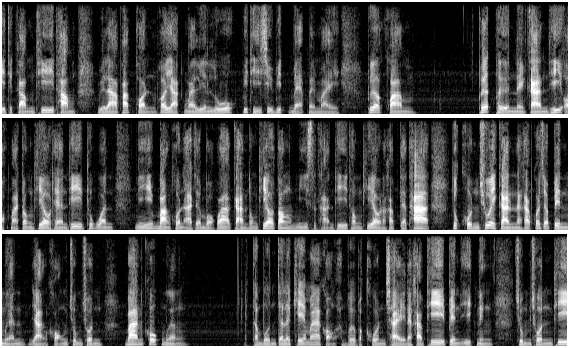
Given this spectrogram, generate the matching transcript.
กิจกรรมที่ทำเวลาพักผ่อน เพราะอยากมาเรียนรู้วิถีชีวิตแบบใหม่ ๆ เพื่อความเพลิดเพลินในการที่ออกมาท่องเที่ยวแทนที่ทุกวันนี้บางคนอาจจะบอกว่าการท่องเที่ยวต้องมีสถานที่ท่องเที่ยวนะครับ แต่ถ้าทุกคนช่วยกันนะครับ ก็จะเป็นเหมือนอย่างของชุมชนบ้านโคกเมือง ตำบลจระเข้มากของอำเภอประโคนชัยนะครับ ที่เป็นอีกหนึ่งชุมชนที่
